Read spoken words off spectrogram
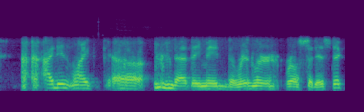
I didn't like uh, that they made the Riddler real sadistic.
